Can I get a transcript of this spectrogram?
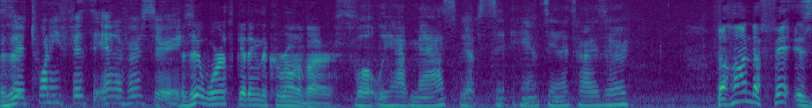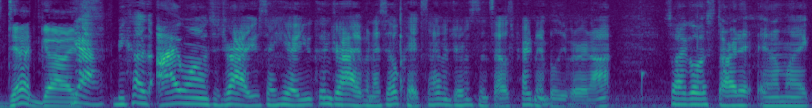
Is Their it 25th anniversary. is it worth getting the coronavirus? well, we have masks, we have hand sanitizer. The Honda Fit is dead, guys. Yeah, because I wanted to drive. You say, here, you can drive. And I said, okay, because I haven't driven since I was pregnant, believe it or not. So I go to start it, and I'm like,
